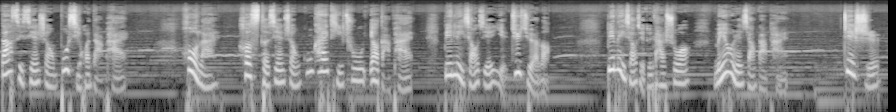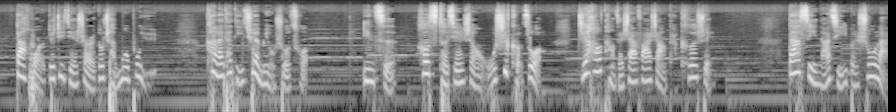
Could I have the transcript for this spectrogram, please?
达西先生不喜欢打牌。后来，赫斯特先生公开提出要打牌，宾利小姐也拒绝了。宾利小姐对他说：“没有人想打牌。”这时，大伙儿对这件事儿都沉默不语。看来他的确没有说错。因此，赫斯特先生无事可做，只好躺在沙发上打瞌睡。达西拿起一本书来。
